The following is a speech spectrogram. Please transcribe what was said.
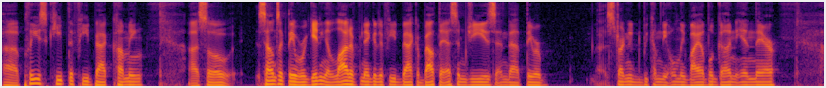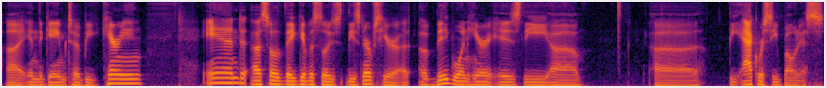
uh, please keep the feedback coming. Uh, so, sounds like they were getting a lot of negative feedback about the SMGs and that they were starting to become the only viable gun in there uh, in the game to be carrying and uh, so they give us those these nerfs here. A, a big one here is the uh, the accuracy bonus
